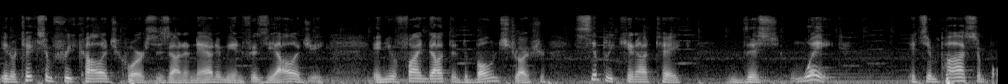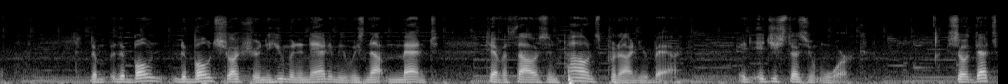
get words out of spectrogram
you know, take some free college courses on anatomy and physiology, and you'll find out that the bone structure simply cannot take this weight. It's impossible. The, the, bone, the bone structure in the human anatomy was not meant to have a thousand pounds put on your back. It, it just doesn't work. So that's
